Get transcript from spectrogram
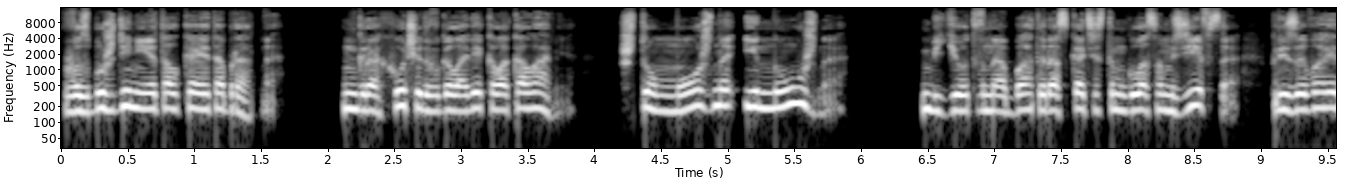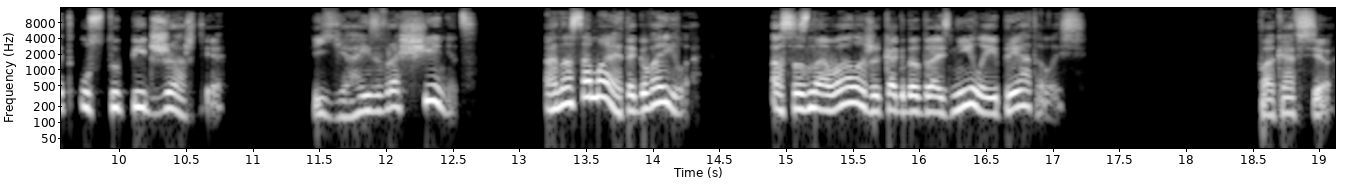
Возбуждение толкает обратно, грохочет в голове колоколами, что можно и нужно. Бьет в набаты раскатистым глазом Зевса, призывает уступить жажде. Я извращенец. Она сама это говорила. Осознавала же, когда дразнила и пряталась. Пока все.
